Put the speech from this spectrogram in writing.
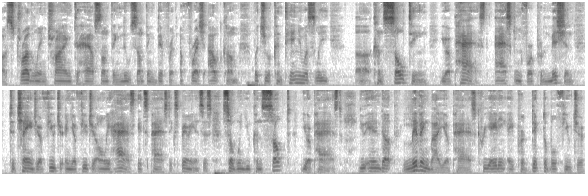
are struggling trying to have something new, something different, a fresh outcome, but you're continuously uh, consulting your past, asking for permission to change your future, and your future only has its past experiences. So when you consult your past. You end up living by your past, creating a predictable future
